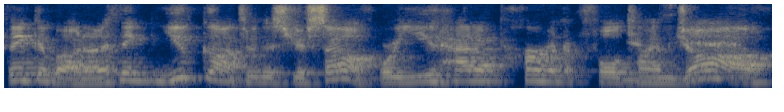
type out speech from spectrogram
think about it. I think you've gone through this yourself where you had a permanent full time yes. job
